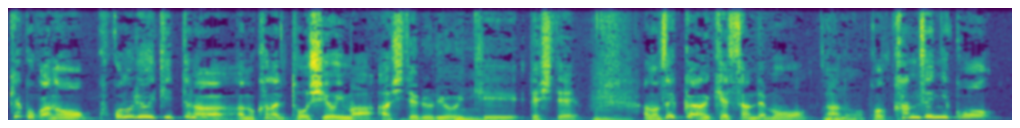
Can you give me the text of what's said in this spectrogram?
結構、あの、ここの領域っていうのは、あの、かなり投資を今している領域でして、あの、前回の決算でも、あの、完全にこう、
